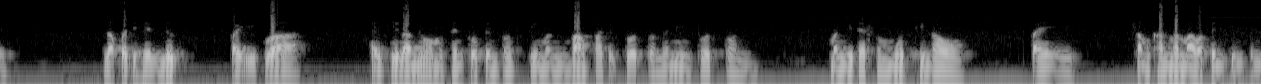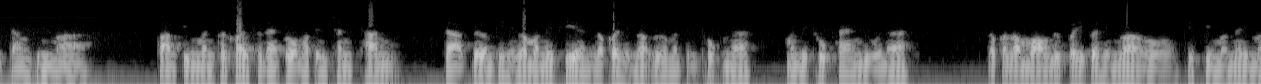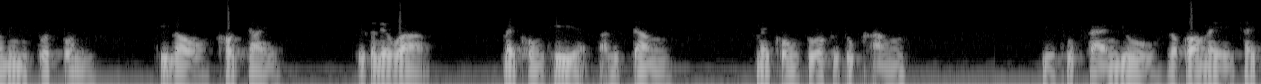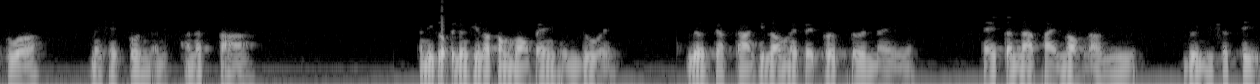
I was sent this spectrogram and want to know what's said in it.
ๆ เราก็จะเห็นลึกไปอีกว่าไอ้ที่เรานึกว่ามันเป็นตัวเป็นตนจริงมันว่างเปล่าจากตัวตนไม่มีตัวตน มันมีแต่สมมุติที่เราไปสำคัญมันหมายว่าเป็นจริงเป็นจังขึ้นมา ความจริงมันค่อยๆ แสดงตัวมาเป็นชั้นๆ จากเดิมที่เห็นว่ามันไม่เที่ยง เราก็เห็นว่าเออมันเป็นทุกข์นะ มันมีทุกข์แฝงอยู่นะ แล้วก็เรามองลึกไปอีกก็เห็นว่า โอ้ที่จริงมันไม่มันไม่มีตัวตนที่เราเข้าใจ ที่เขาเรียกว่า ไม่คงที่อนิจจัง ไม่คงตัวคือทุกขัง มีทุกแฝงอยู่ แล้วก็ไม่ใช่ตัว ไม่ใช่ตนอนัตตา อันนี้ก็เป็นเรื่องที่เราต้องมองไปให้เห็นด้วย เริ่มจากการที่เราไม่ไปเพลิดเพลินในไอตนะภายนอกเหล่านี้ด้วยมีสติ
